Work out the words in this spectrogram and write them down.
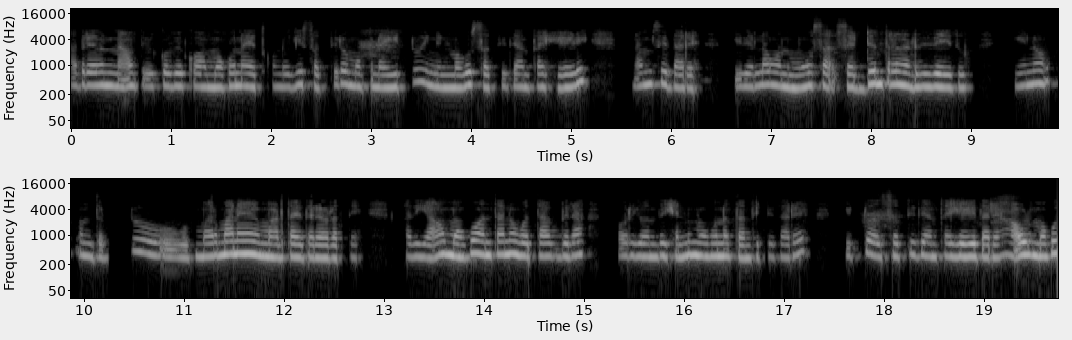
ಆದರೆ ಅದನ್ನು ನಾವು ತಿಳ್ಕೊಬೇಕು. ಆ ಮಗುನ ಎತ್ಕೊಂಡೋಗಿ ಸತ್ತಿರೋ ಮಗುನ ಇಟ್ಟು ನಿನ್ನ ಮಗು ಸತ್ತಿದೆ ಅಂತ ಹೇಳಿ ನಂಬಿಸಿದ್ದಾರೆ. ಇದೆಲ್ಲ ಒಂದು ಮೋಸ. ಷಡ್ಯಂತ್ರ ನಡೆದಿದೆ ಇದು. ಏನೋ ಒಂದು ದೊಡ್ಡ ಮರ್ಮನೆ ಮಾಡ್ತಾ ಇದ್ದಾರೆ ಅವ್ರ ಅತ್ತೆ. ಅದು ಯಾವ ಮಗು ಅಂತಾನೂ ಗೊತ್ತಾಗ್ದಿರ. ಅವರಿಗೆ ಒಂದು ಹೆಣ್ಣು ಮಗುನ ತಂದಿಟ್ಟಿದ್ದಾರೆ. ಇಟ್ಟು ಅದು ಸತ್ತಿದೆ ಅಂತ ಹೇಳಿದ್ದಾರೆ. ಅವಳ ಮಗು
